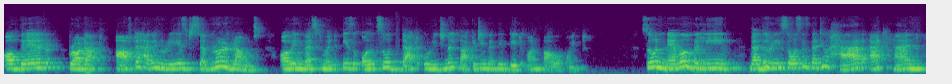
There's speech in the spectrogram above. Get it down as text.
of their product, after having raised several rounds of investment, is also that original packaging that they did on PowerPoint. So never believe that the resources that you have at hand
